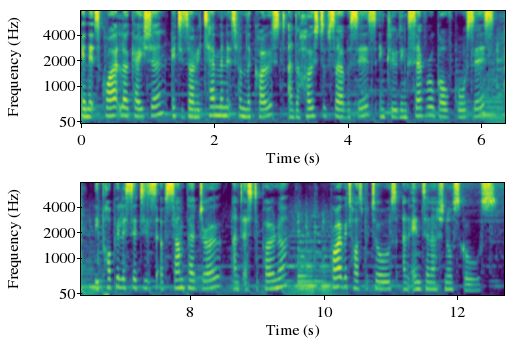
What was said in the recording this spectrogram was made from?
In its quiet location, it is only 10 minutes from the coast and a host of services, including several golf courses, the popular cities of San Pedro and Estepona, private hospitals, and international schools.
